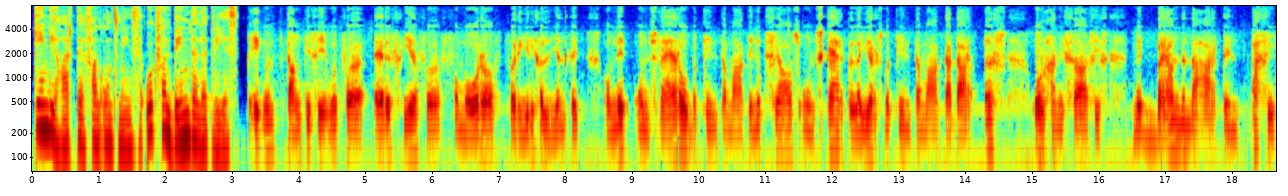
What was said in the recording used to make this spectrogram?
ken die harte van ons mense, ook van bendelid wees. Ek moet dankie sê ook vir RSG vir vanmôre vir hierdie geleentheid om net ons wêreld bekend te maak en ook selfs ons kerkleiers bekend te maak dat daar is organisasies met brandende harte en passie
